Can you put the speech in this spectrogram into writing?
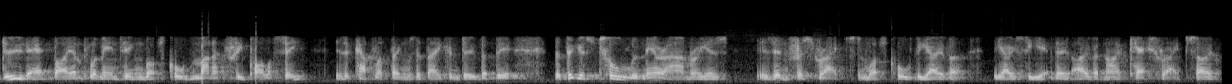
do that by implementing what's called monetary policy, there's a couple of things that they can do, but the biggest tool in their armory is is interest rates and what's called the over the OC the overnight cash rate. So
